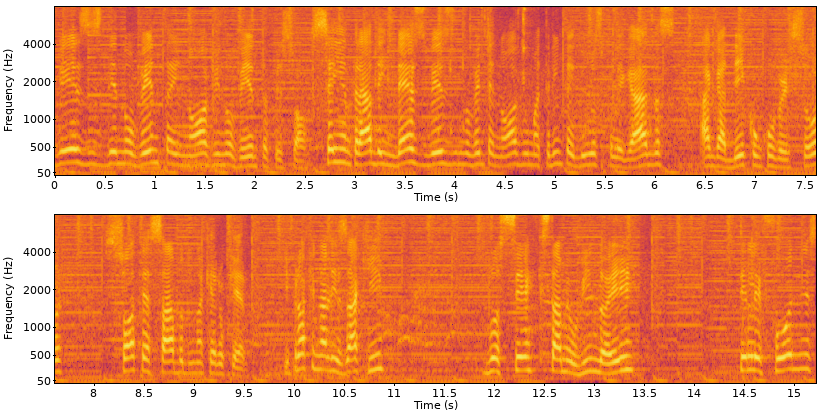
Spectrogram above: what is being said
vezes de 99,90, pessoal. Sem entrada em 10 vezes de 99, uma 32 polegadas HD com conversor, só até sábado na Quero Quero. E para finalizar aqui, você que está me ouvindo aí, telefones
